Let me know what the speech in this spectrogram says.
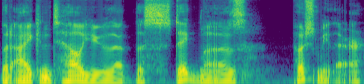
But I can tell you that the stigmas pushed me there,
